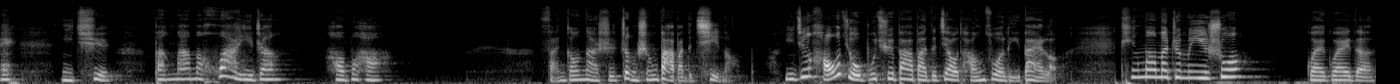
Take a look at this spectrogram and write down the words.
哎，你去帮妈妈画一张，好不好？梵高那时正生爸爸的气呢，已经好久不去爸爸的教堂做礼拜了。听妈妈这么一说，乖乖的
